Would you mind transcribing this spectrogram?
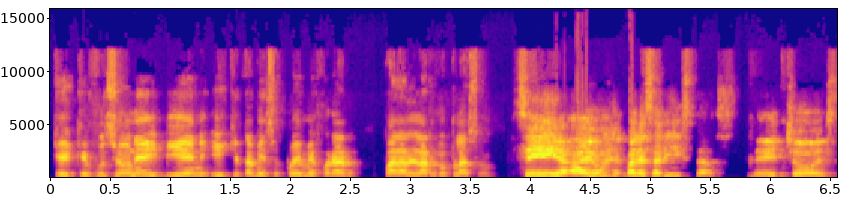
que, que funcione bien y que también se puede mejorar para el largo plazo. Sí, hay varias aristas. De hecho, es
